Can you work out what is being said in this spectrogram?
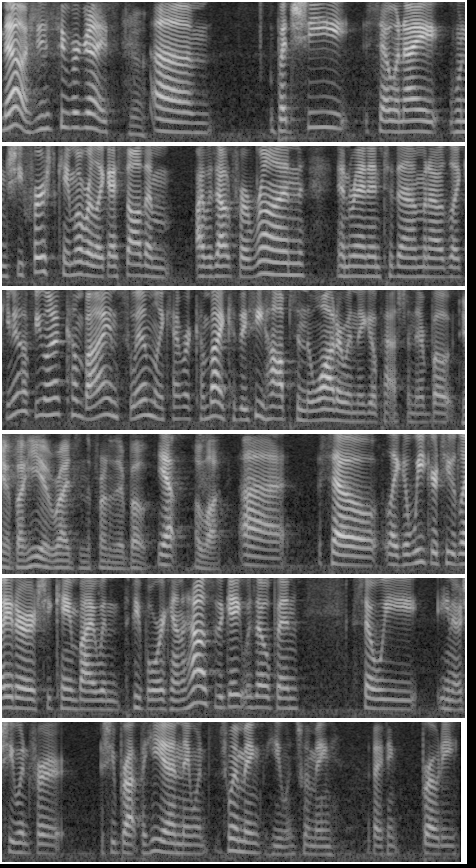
No, she's super nice. Yeah. Um, but she, so when I, when she first came over, like I saw them, I was out for a run and ran into them, and I was like, you know, if you want to come by and swim, like have her come by, because they see hops in the water when they go past in their boat. Yeah, Bahia rides in the front of their boat Yep. a lot. Uh, so like a week or two later, she came by when the people working on the house, the gate was open. So we, you know, she went for, she brought Bahia and they went swimming. Bahia went swimming with, I think, Brody.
